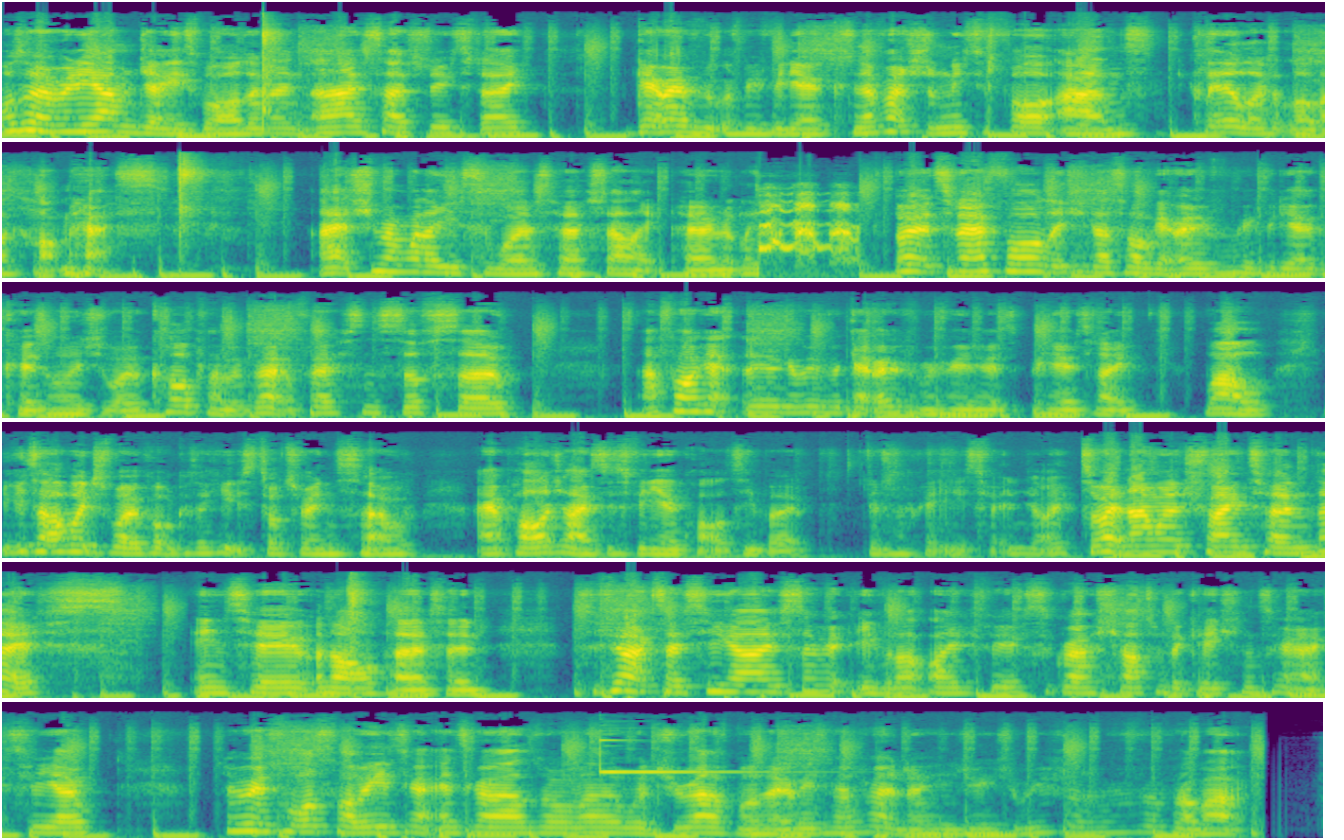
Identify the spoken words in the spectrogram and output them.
What's up, really am Ja's World, and, I decided to do today, get ready with my video, because I never actually done these before, and clearly look, look like a hot mess. I actually remember when I used to wear this hairstyle like permanently. but today I thought literally that's all get ready for my video because I just woke up, having breakfast and stuff, so I thought I'd get, uh, get ready for my video, video today. Wow, you can tell I just woke up because I keep stuttering, so I apologise for this video quality, but just to get used to enjoy. So right now I'm going to try and turn this into a normal person. So if you like, so see you guys, so either that like, video, subscribe, shout notifications in the next video. So here's what's me, Instagram, Instagram, Instagram, uh, which you have, but it's right,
